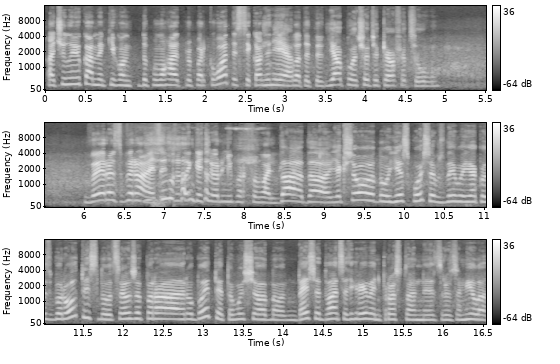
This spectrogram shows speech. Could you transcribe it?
а чоловікам, які вам допомагають припаркуватися, кажуть, Ні. що платити. Я плачу тільки офіційно. Ви розбираєтесь, що таке чорні паркувальні. Так, так. Якщо ну, є спосіб з ними якось боротись, ну це вже пора робити, тому що ну, 10-20 гривень просто не зрозуміло,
